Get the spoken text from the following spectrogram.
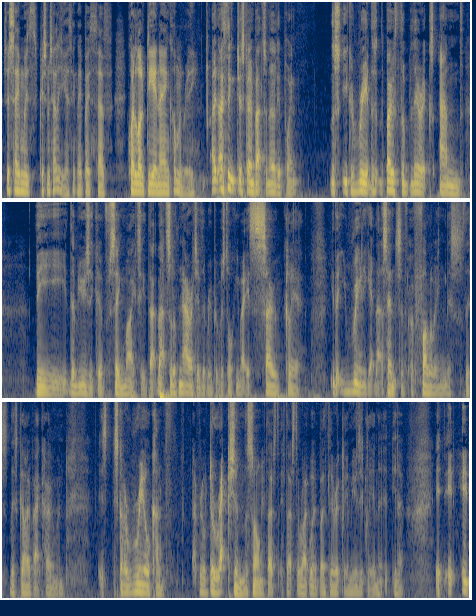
it's the same with Christmas Elegy. I think they both have quite a lot of DNA in common, really. I, I think just going back to an earlier point, this, you could read this, both the lyrics and the the music of Sing Mighty. That that sort of narrative that Rupert was talking about is so clear that you really get that sense of, of following this this this guy back home, and it's it's got a real kind of a real direction. The song, if that's if that's the right word, both lyrically and musically, and it, you know, it it it,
